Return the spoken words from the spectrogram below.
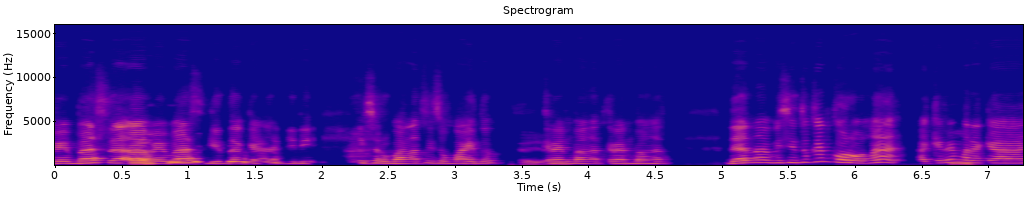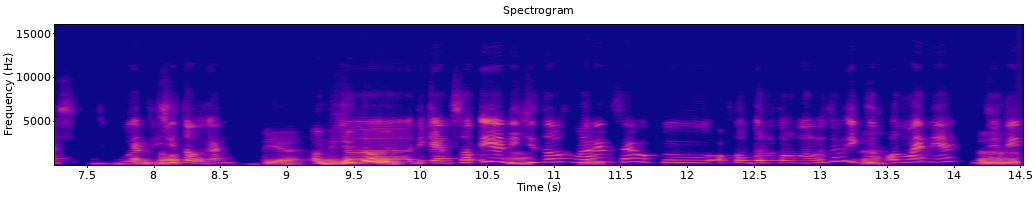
bebas uh, bebas gitu kan. Jadi ih, seru banget sih sumpah itu. Ya, ya, keren banget keren banget. Dan habis itu kan corona akhirnya Hmm. mereka buat Cancel. digital kan? Iya. Oh digital ya? Eh, di cancel iya Ah, digital. Kemarin saya waktu Oktober tahun lalu tuh ikut online ya. Jadi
